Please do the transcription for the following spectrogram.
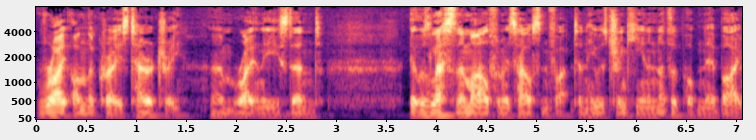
right on the Krays territory, um, right in the East End. It was less than a mile from his house, in fact, and he was drinking in another pub nearby.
